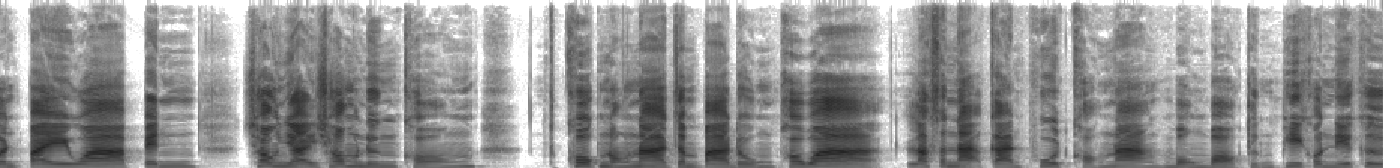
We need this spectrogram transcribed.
กันไปว่าเป็นช่องใหญ่ช่องหนึ่งของโคกหนองนาจำปาดง เพราะว่าลักษณะการพูดของนางบ่งบอกถึงพี่คนนี้คือ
